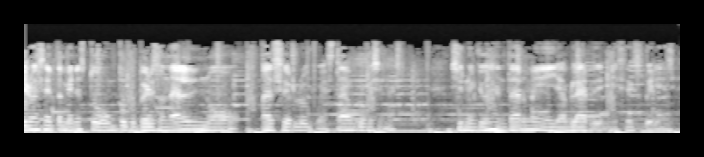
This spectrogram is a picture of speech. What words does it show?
Quiero hacer también esto un poco personal, no hacerlo pues tan profesional, sino yo sentarme y hablar de mis experiencias.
